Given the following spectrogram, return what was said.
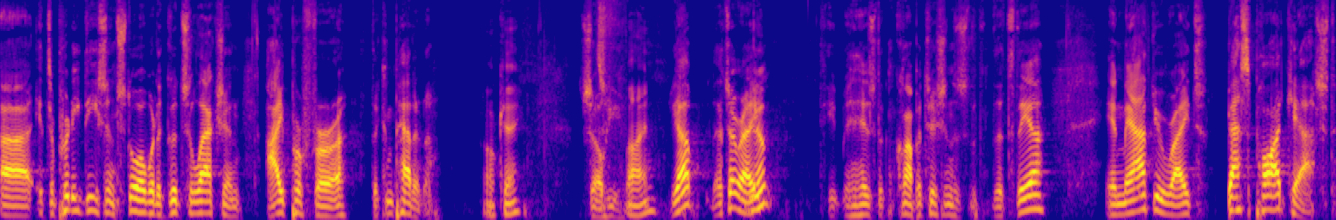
uh, "It's a pretty decent store with a good selection. I prefer the competitor." Okay, So, he, fine. yep, that's all right. Yep. He- His the competition is that's there. And Matthew writes, "Best podcast."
